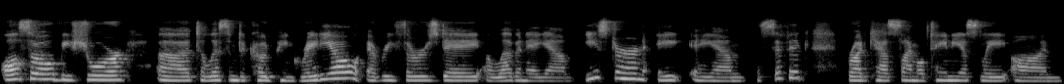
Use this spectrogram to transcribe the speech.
Also, be sure uh, to listen to Code Pink Radio every Thursday, 11 a.m. Eastern, 8 a.m. Pacific, broadcast simultaneously on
